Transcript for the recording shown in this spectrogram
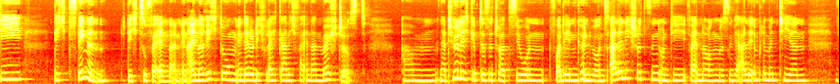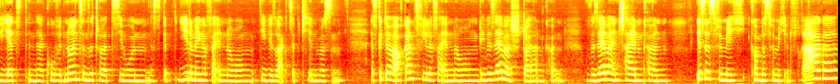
die dich zwingen, dich zu verändern, in eine Richtung, in der du dich vielleicht gar nicht verändern möchtest. Ähm, natürlich gibt es Situationen, vor denen können wir uns alle nicht schützen und die Veränderungen müssen wir alle implementieren, wie jetzt in der Covid-19-Situation. Es gibt jede Menge Veränderungen, die wir so akzeptieren müssen. Es gibt aber auch ganz viele Veränderungen, die wir selber steuern können, wo wir selber entscheiden können, ist es für mich, kommt es für mich in Frage,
